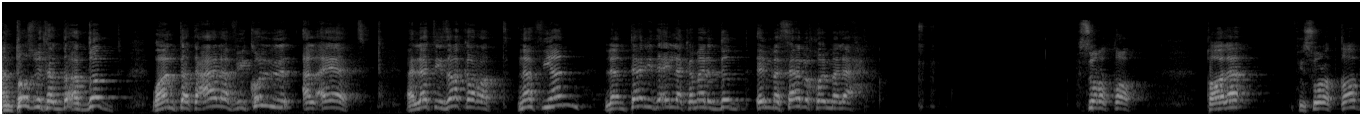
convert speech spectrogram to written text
أن تثبت الضد. وأن تتعالى في كل الآيات التي ذكرت نفيا لن ترد إلا كمال الضد إما سابق وإما لاحق. في سورة قاف. قال في سورة قاف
